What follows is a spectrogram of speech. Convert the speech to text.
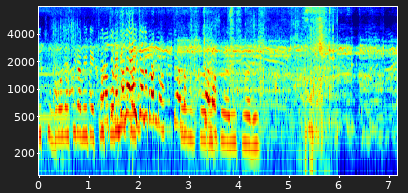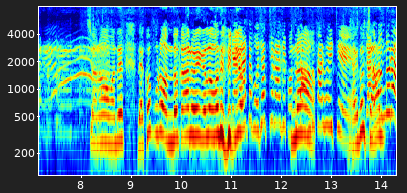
কিচ্ছু না। তোমার কাছ থেকে আমি এটা চলো এক্সপেক্ট চলো করিনি চলো চলো বন্ধ। চলো চলো। সরি সরি চলো আমাদের দেখো পুরো অন্ধকার হয়ে গেল আমাদের ভিডিও বোঝাচ্ছে না যে কতটা অন্ধকার হয়েছে। একদম বন্ধুরা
